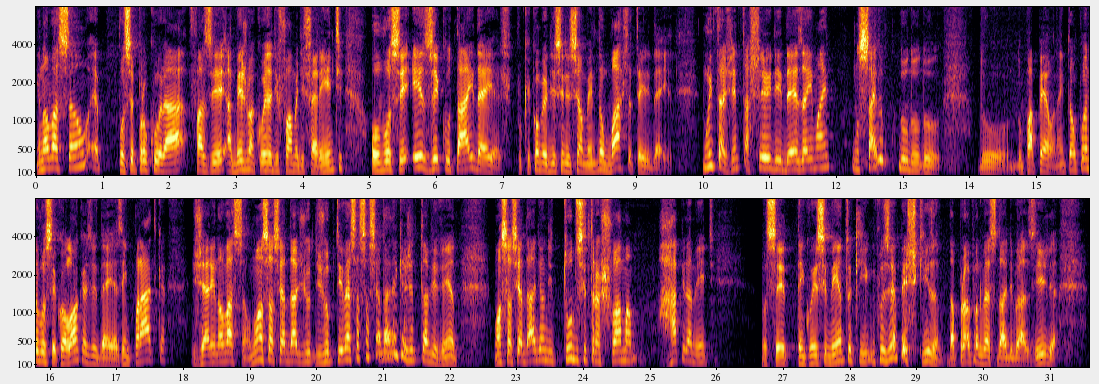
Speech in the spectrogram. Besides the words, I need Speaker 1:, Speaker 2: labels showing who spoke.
Speaker 1: Inovação é você procurar fazer a mesma coisa de forma diferente ou você executar ideias. Porque, como eu disse inicialmente, não basta ter ideias. Muita gente está cheia de ideias aí, mas não sai do, do, do, do, do papel. Né? Então, quando você coloca as ideias em prática, gera inovação. Numa sociedade disruptiva, essa sociedade é que a gente está vivendo. Uma sociedade onde tudo se transforma rapidamente. Você tem conhecimento que, inclusive a pesquisa da própria Universidade de Brasília,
